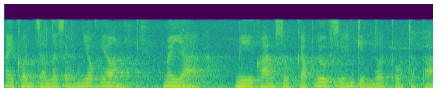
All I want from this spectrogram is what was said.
ให้คนสรรเสริญยกย่อง ไม่อยากมีความสุขกับรูปเสียงกลิ่นรสโผฏฐะ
